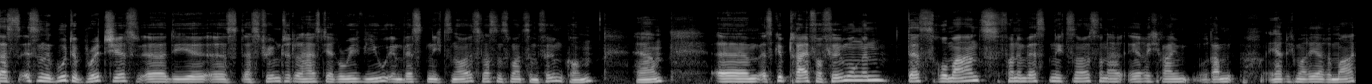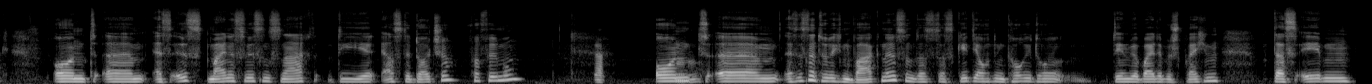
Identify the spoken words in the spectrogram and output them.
das ist eine gute Bridge jetzt. Äh, die, äh, der Streamtitel heißt ja Review im Westen nichts Neues. Lass uns mal zum Film kommen. Ja. Ähm, es gibt drei Verfilmungen des Romans von dem Westen nichts Neues von Erich, Ram, Ram, Erich Maria Remarque. Und ähm, es ist meines Wissens nach die erste deutsche Verfilmung. Ja. Und mhm. ähm, es ist natürlich ein Wagnis und das, das geht ja auch in den Korridor, den wir beide besprechen dass eben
